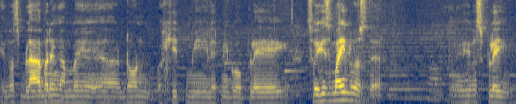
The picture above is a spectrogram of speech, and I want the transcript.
He was blabbering, uh, don't hit me, let me go play. So his mind was there. He was playing.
